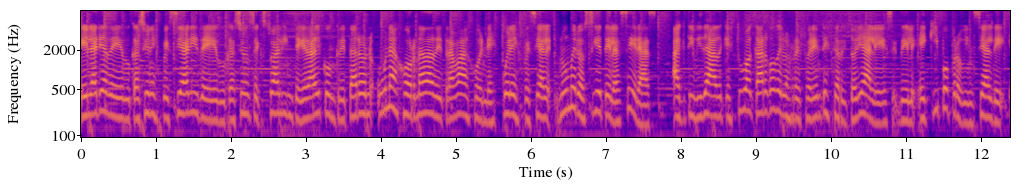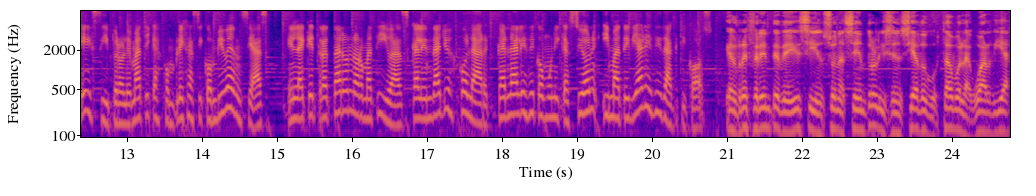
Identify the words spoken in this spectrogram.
El área de educación especial y de educación sexual integral concretaron una jornada de trabajo en la Escuela Especial número 7 Las Heras, actividad que estuvo a cargo de los referentes territoriales del equipo provincial de ESI Problemáticas Complejas y Convivencias, en la que trataron normativas, calendario escolar, canales de comunicación y materiales didácticos. El referente de ESI en zona centro, licenciado Gustavo Laguardia,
